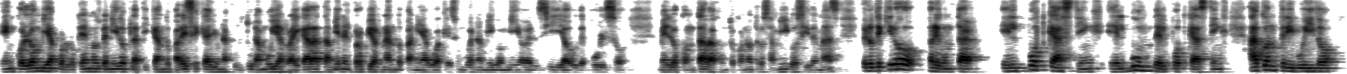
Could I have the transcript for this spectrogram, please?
En Colombia, por lo que hemos venido platicando, parece que hay una cultura muy arraigada. También el propio Hernando Paniagua, que es un buen amigo mío, el CEO de Pulso, me lo contaba junto con otros amigos y demás. Pero te quiero preguntar, ¿el podcasting, el boom del podcasting, ha contribuido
